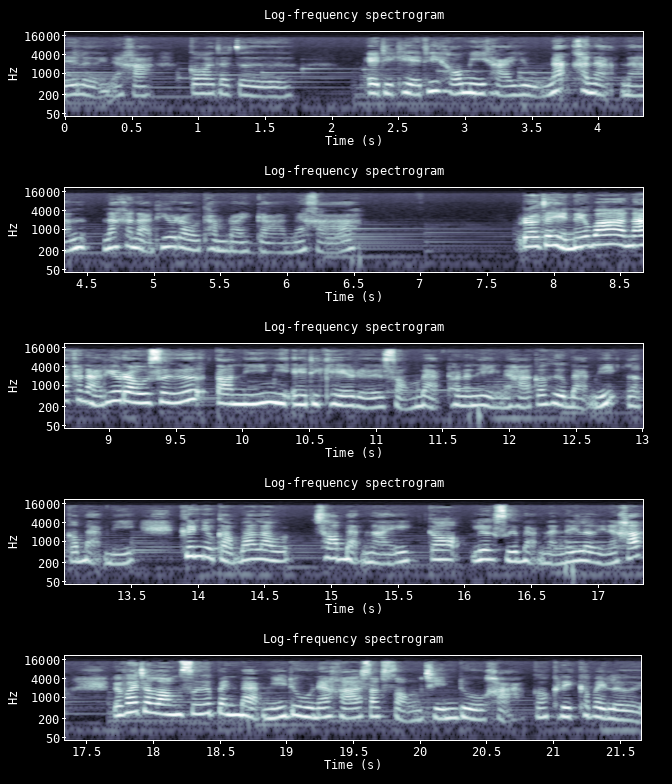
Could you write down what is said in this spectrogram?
ได้เลยนะคะ ก็จะเจอ ATK ที่เขามีขายอยู่ณขณะนั้น ณขณะที่เราทำรายการนะคะ เราจะเห็นได้ว่าณขณะที่เราซื้อตอนนี้มี ATK หรือ 2 แบบเท่านั้นเองนะคะ ก็คือแบบนี้แล้วก็แบบนี้ ขึ้นอยู่กับว่าเราชอบแบบไหนก็เลือกซื้อแบบนั้นได้เลยนะคะเดี๋ยวว่าจะลองซื้อเป็นแบบนี้ดูนะคะ สัก 2 ชิ้นดูค่ะ ก็คลิกเข้าไปเลย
